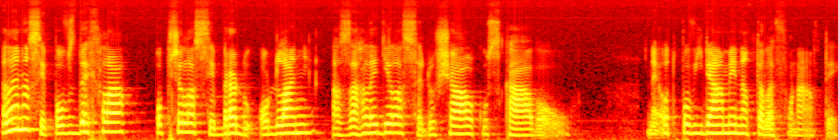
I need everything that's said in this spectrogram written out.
Elena si povzdechla, opřela si bradu o a zahleděla se do šálku s kávou. Neodpovídá mi na telefonáty.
